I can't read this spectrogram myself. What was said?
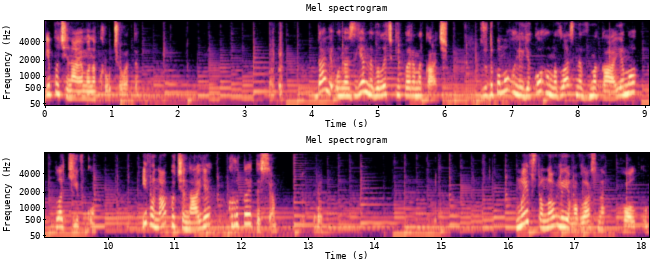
і починаємо накручувати. Далі у нас є невеличкий перемикач, за допомогою якого ми власне вмикаємо платівку. І вона починає крутитися. Ми встановлюємо власне голку.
